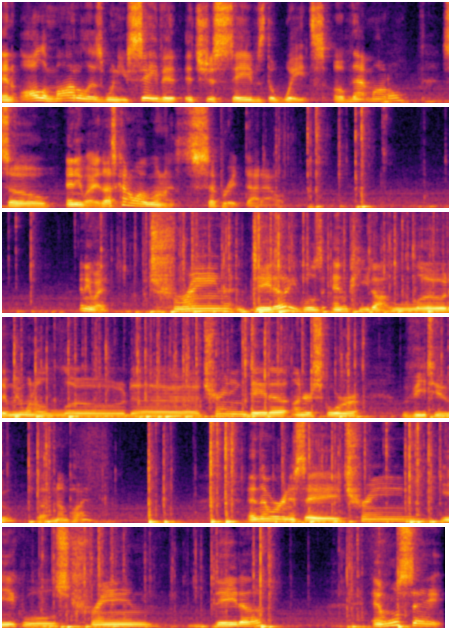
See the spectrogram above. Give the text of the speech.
and all a model is when you save it, it just saves the weights of that model. So anyway, that's kind of why we want to separate that out. Anyway, train data equals np.load, and we want to load uh, training data underscore v2.numpy. And then we're going to say train equals train data and we'll say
